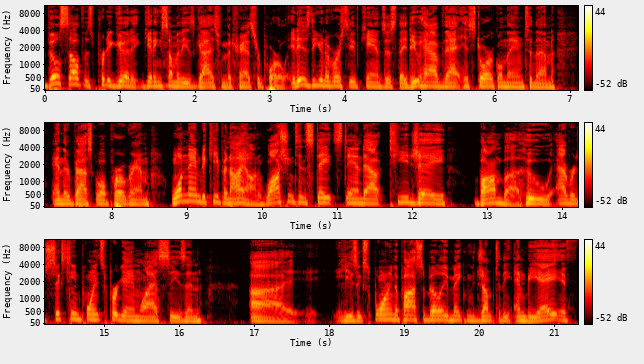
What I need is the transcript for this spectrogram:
Bill Self is pretty good at getting some of these guys from the transfer portal. It is the University of Kansas. They do have that historical name to them and their basketball program. One name to keep an eye on Washington State standout TJ Bamba, who averaged 16 points per game last season. Uh, he's exploring the possibility of making the jump to the NBA if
